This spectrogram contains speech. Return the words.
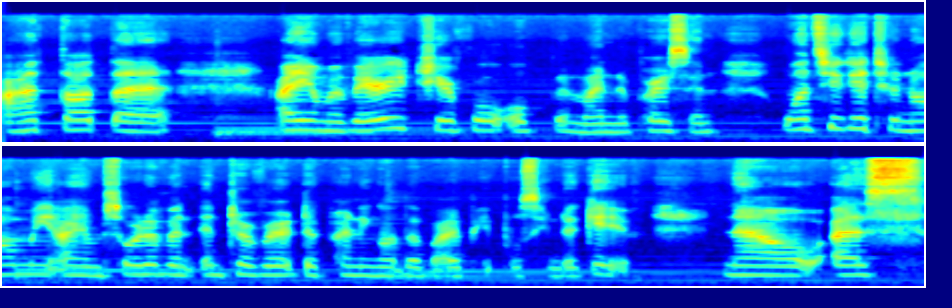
I thought that I am a very cheerful, open minded person. Once you get to know me, I am sort of an introvert depending on the vibe people seem to give. Now, as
